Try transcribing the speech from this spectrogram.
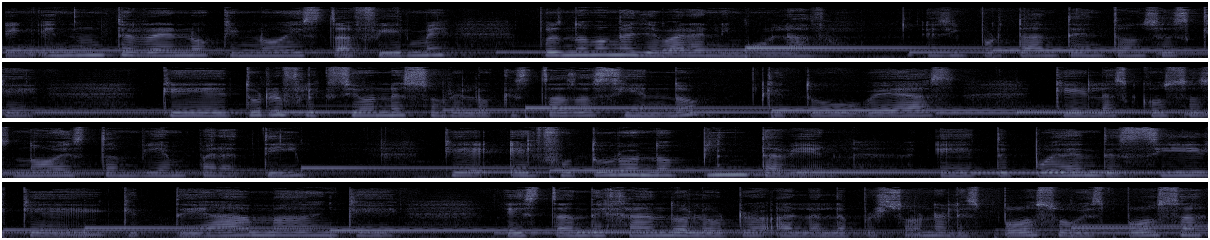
en, en un terreno que no está firme, pues no van a llevar a ningún lado. Es importante entonces que que tú reflexiones sobre lo que estás haciendo, que tú veas que las cosas no están bien para ti, que el futuro no pinta bien. Eh, te pueden decir que, te aman, que están dejando al otro, a la, persona, al esposo o esposa,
